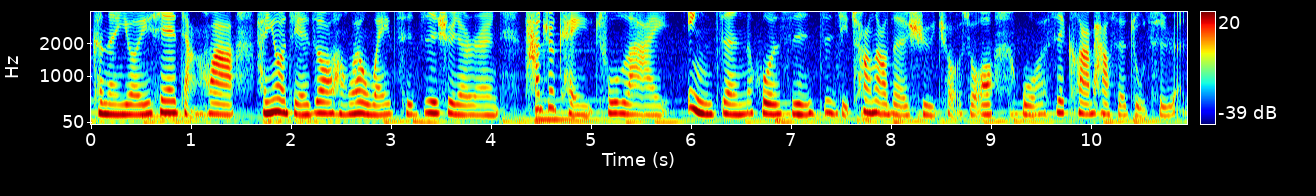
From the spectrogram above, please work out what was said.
可能有一些讲话很有节奏、很会维持秩序的人，他就可以出来应征，或者是自己创造这个需求，说：“哦，我是 Clubhouse 的主持人。”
